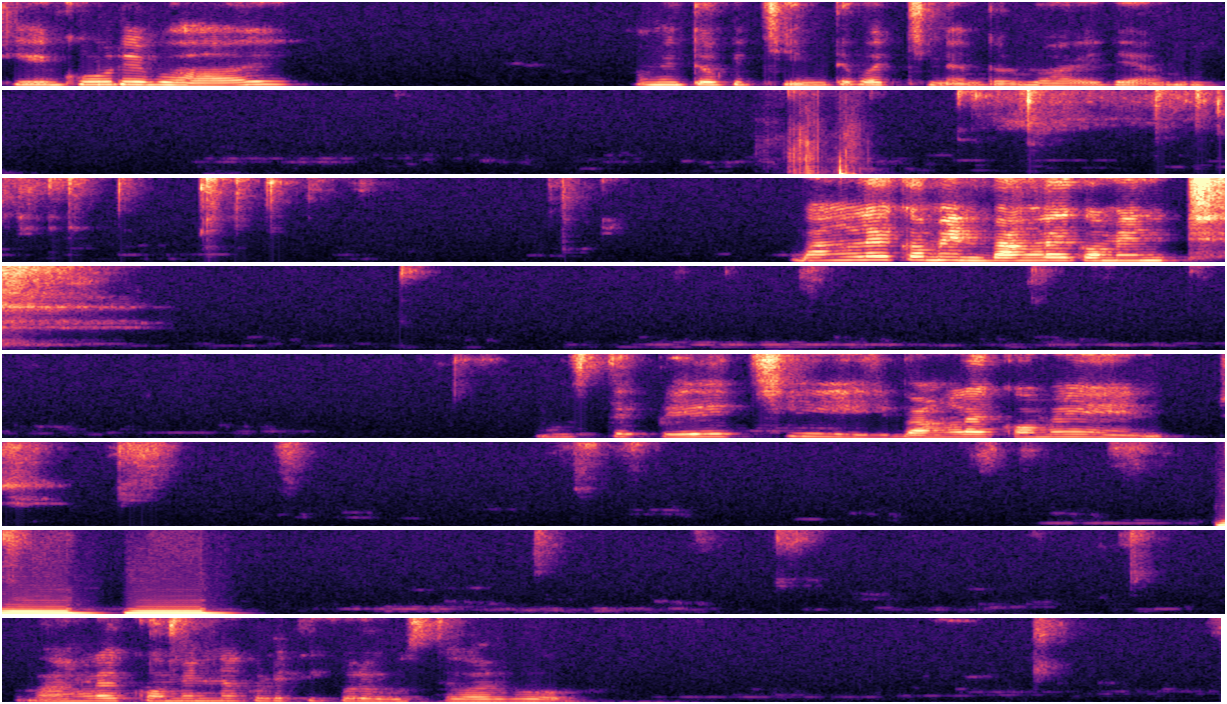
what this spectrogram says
কি করে ভাই? আমি তোকে চিনতে পারছি না তোর ভাইরে আমি। বাংলায় কমেন্ট বাংলায় কমেন্ট বুঝতে পেরেছিস বাংলায় কমেন্ট বাংলায় কমেন্ট না করে কি করে বুঝতে পারব?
